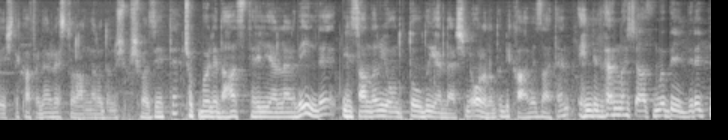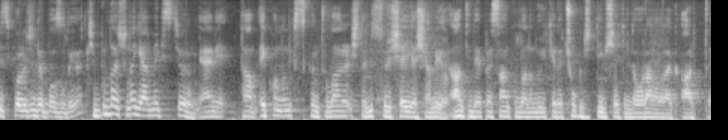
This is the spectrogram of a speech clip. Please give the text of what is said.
e, işte kafeler, restoranlara dönüşmüş vaziyette. Çok böyle daha steril yerler değil de insanların yoğunlukta olduğu yerler. Şimdi orada da bir kahve zaten 50'lerin aşağısında değil. Direkt psikoloji de bozuluyor. Şimdi buradan şuna gelmek istiyorum. Yani Tamam ekonomik sıkıntılar işte bir sürü şey yaşanıyor. Antidepresan kullanımı ülkede çok ciddi bir şekilde oran olarak arttı.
